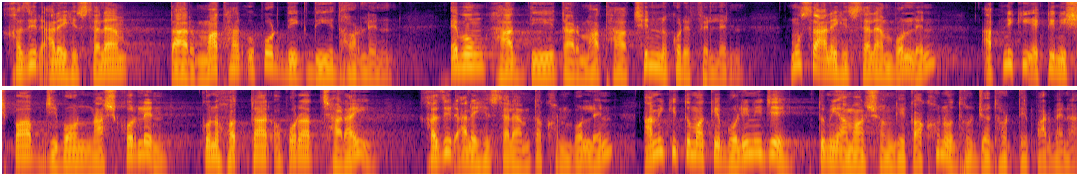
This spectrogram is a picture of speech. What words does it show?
খাজির আলহিসাল্লাম তার মাথার উপর দিক দিয়ে ধরলেন এবং হাত দিয়ে তার মাথা ছিন্ন করে ফেললেন। মুসা আলহিসাল্লাম বললেন, আপনি কি একটি নিষ্পাপ জীবন নাশ করলেন? কোনো হত্যার অপরাধ ছাড়াই? খাজির আলহিসাল্লাম তখন বললেন আমি কি তোমাকে বলিনি যে তুমি আমার সঙ্গে কখনো ধৈর্য ধরতে পারবে না?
